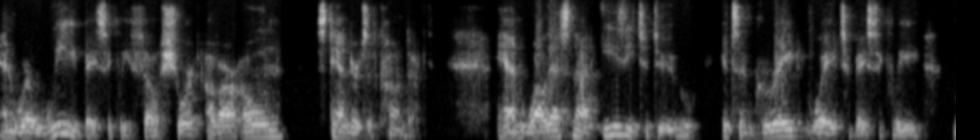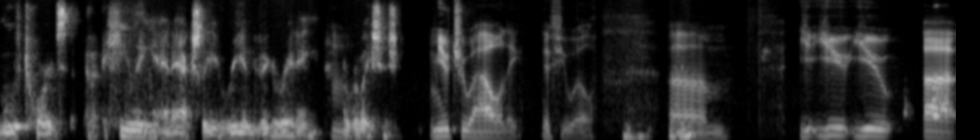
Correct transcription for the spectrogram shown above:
and where we basically fell short of our own standards of conduct. And while that's not easy to do, it's a great way to basically move towards uh, healing and actually reinvigorating hmm. a relationship. Mutuality, if you will. Mm-hmm. Um, you, you, you uh,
